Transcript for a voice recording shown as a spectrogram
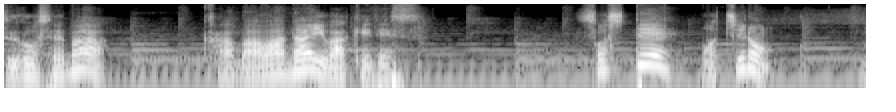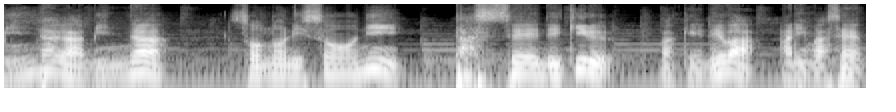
過ごせば構わないわけです。そしてもちろんみんながみんなその理想に達成できるわけではありません。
